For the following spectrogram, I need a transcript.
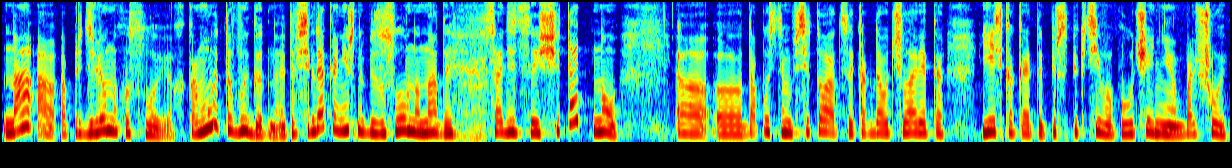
на определенных условиях. Кому это выгодно? Это всегда, конечно, безусловно, надо садиться и считать, но Э, э, допустим, в ситуации, когда у человека есть какая-то перспектива получения большой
